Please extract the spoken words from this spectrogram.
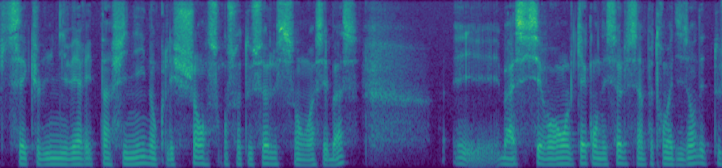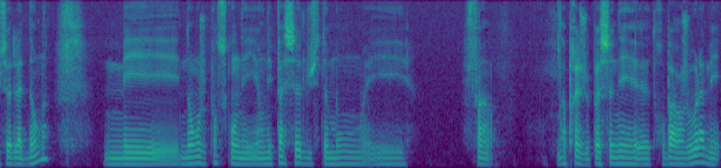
sait que l'univers est infini, donc les chances qu'on soit tout seul sont assez basses. Et bah si c'est vraiment le cas qu'on est seul, c'est un peu traumatisant d'être tout seul là-dedans. Mais non, je pense qu'on est on n'est pas seul justement. Et enfin, après je veux pas sonner euh, trop barjot là, mais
